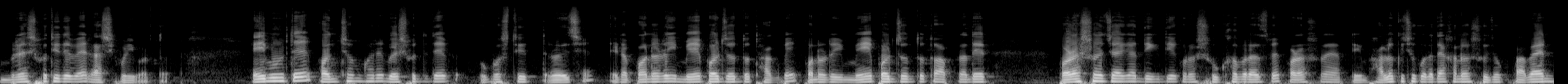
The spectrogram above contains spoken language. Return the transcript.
বৃহস্পতি দেবের রাশি পরিবর্তন। এই মুহূর্তে পঞ্চম ঘরে বৃহস্পতিদেব উপস্থিত রয়েছে। এটা পনেরোই মে পর্যন্ত থাকবে। পনেরোই মে পর্যন্ত তো আপনাদের পড়াশোনার জায়গার দিক দিয়ে কোনো সুখবর আসবে। পড়াশোনায় আপনি ভালো কিছু করে দেখানোর সুযোগ পাবেন।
